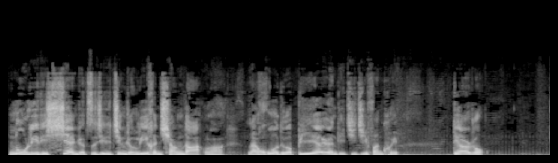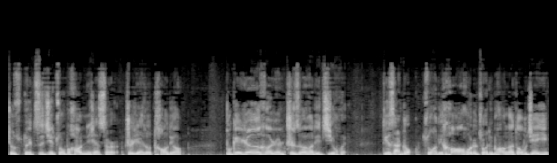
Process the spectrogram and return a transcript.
努力的显着自己的竞争力很强大啊，来获得别人的积极反馈。第二种，就是对自己做不好的那些事儿，直接就逃掉，不给任何人指责我的机会。第三种，做的好或者做的不好，我都不介意，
